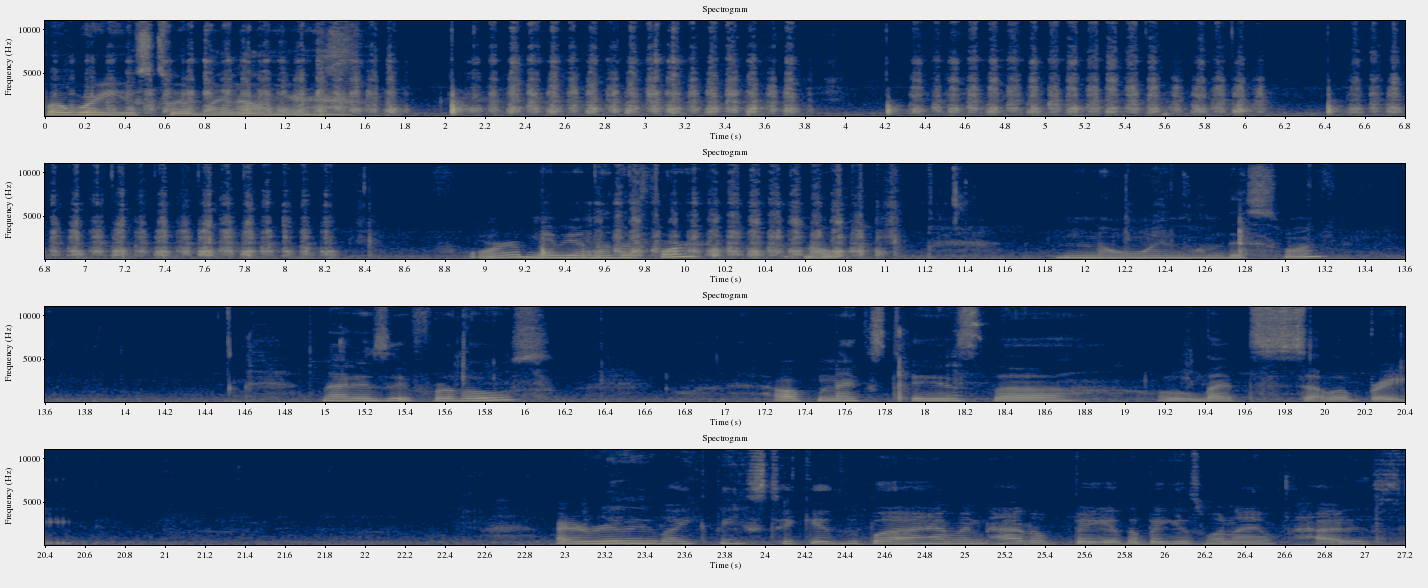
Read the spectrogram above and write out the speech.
But we're used to it by now here. Four, maybe another four? Nope. No win on this one. That is it for those. Up next is the Let's Celebrate. I really like these tickets, but I haven't had a big. The biggest one I've had is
